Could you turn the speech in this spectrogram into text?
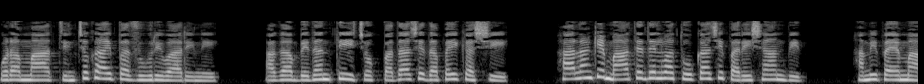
گوڑا مات چنچکائی پا زوری واری نی، اگا بدنتی چوک پدا چے دپئی کشی حالانکہ مات دل و توکا چے پریشان بیت ہمی پیما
